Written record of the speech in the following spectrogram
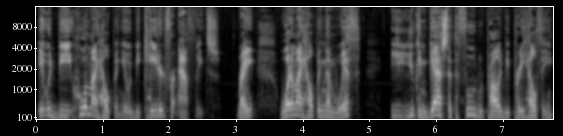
It would be who am I helping? It would be catered for athletes, right? What am I helping them with? You can guess that the food would probably be pretty healthy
